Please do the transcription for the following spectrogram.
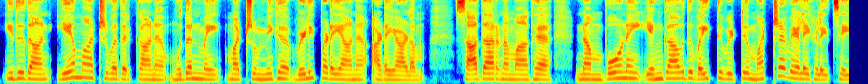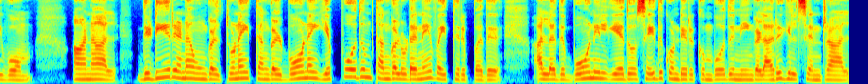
இதுதான் ஏமாற்றுவதற்கான முதன்மை மற்றும் மிக வெளிப்படையான அடையாளம். சாதாரணமாக நம் போனை எங்காவது வைத்துவிட்டு மற்ற வேலைகளைச் செய்வோம். ஆனால் திடீரென உங்கள் துணை தங்கள் போனை எப்போதும் தங்களுடனே வைத்திருப்பது அல்லது போனில் ஏதோ செய்து கொண்டிருக்கும்போது நீங்கள் அருகில் சென்றால்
